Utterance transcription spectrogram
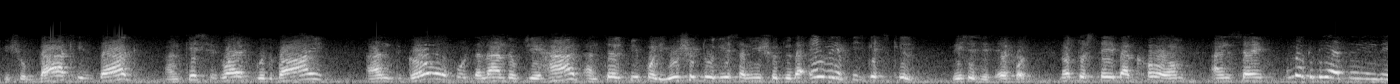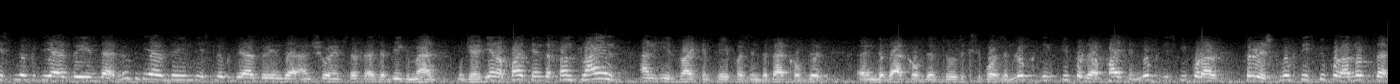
he should back his bag and kiss his wife goodbye and go for the land of jihad and tell people you should do this and you should do that, even if he gets killed. This is his effort. Not to stay back home and say, look, they are doing this, look, they are doing that, look, they are doing this, look, they are doing that, and show himself as a big man. Mujahideen are fighting in the front line, and he's writing papers in the back of the uh, in the back of them to expose them. Look, these people are fighting. Look, these people are terrorists. Look, these people are not uh,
